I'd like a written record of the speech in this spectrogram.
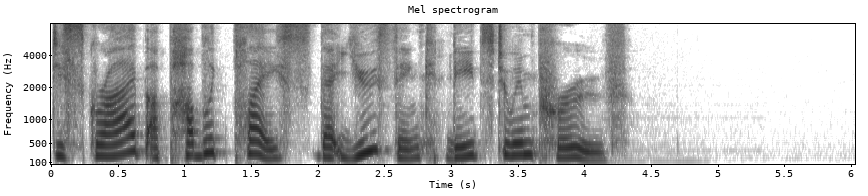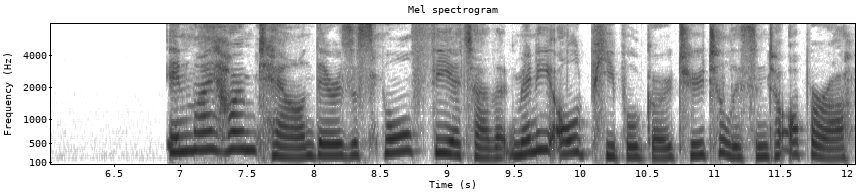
Describe a public place that you think needs to improve. In my hometown, there is a small theatre that many old people go to to listen to opera.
